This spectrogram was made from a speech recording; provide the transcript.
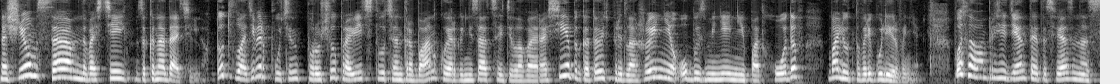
Начнем с новостей законодательных. Тут Владимир Путин поручил правительству Центробанку и организации «Деловая Россия» подготовить предложение об изменении подходов валютного регулирования. По словам президента, это связано с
